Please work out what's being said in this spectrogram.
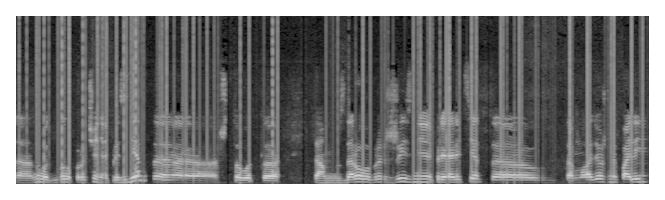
а, ну вот было поручение президента, что вот э, там здоровый образ жизни, приоритет э, там, молодежной политики,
